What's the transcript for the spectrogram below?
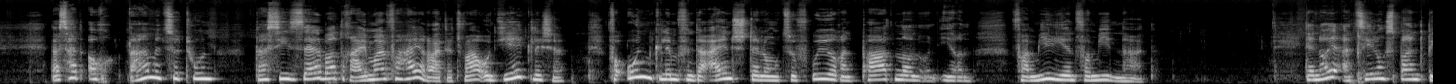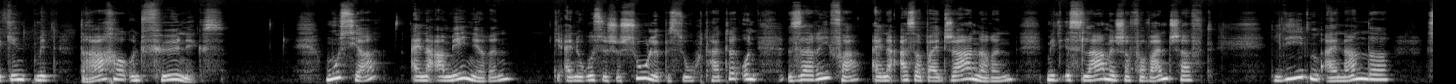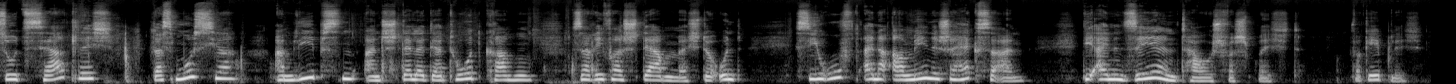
das hat auch damit zu tun, dass sie selber dreimal verheiratet war und jegliche verunglimpfende Einstellung zu früheren Partnern und ihren Familien vermieden hat. Der neue Erzählungsband beginnt mit Drache und Phönix. Musja, eine Armenierin, die eine russische Schule besucht hatte, und Sarifa, eine Aserbaidschanerin mit islamischer Verwandtschaft, lieben einander so zärtlich, dass Musja am liebsten anstelle der todkranken Sarifa sterben möchte und sie ruft eine armenische Hexe an, die einen Seelentausch verspricht. Vergeblich.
